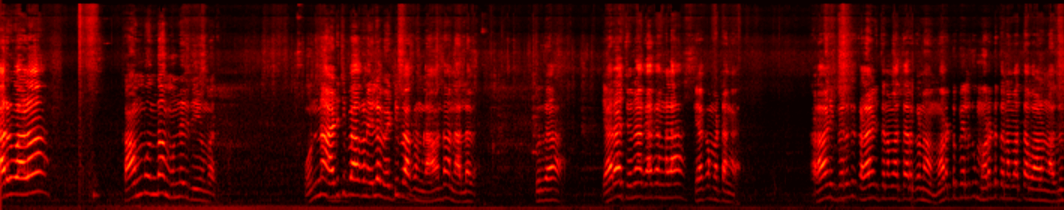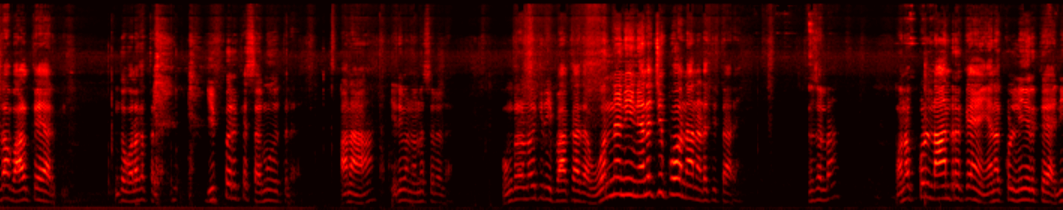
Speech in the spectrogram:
அருவாளம் கம்பும் தான் முன்னறி தெய்வமாக இருக்கும் ஒன்றும் அடித்து பார்க்கணும் இல்லை வெட்டி பார்க்கணும்ல அவன் தான் நல்லவன். புரியுதா? யாராச்சும் சொன்னால் கேட்காங்களா? கேட்க மாட்டாங்க. கலாணி பேருக்கு கலாணித்தனமாக தான் இருக்கணும். முரட்டு பேருக்கு முரட்டுத்தனமாக தான் வாழணும். அதுதான் வாழ்க்கையாக இருக்குது இந்த உலகத்தில். இப்போ இருக்க சமூகத்தில். ஆனால் இறைவன் என்ன சொல்லலை? உங்களை நோக்கி நீ பார்க்காத. ஒன்றை நீ நினச்சி போ நான் நடத்தி தரேன். என்ன சொல்கிறான் உனக்குள் நான் இருக்கேன் எனக்குள் நீ இருக்க. நீ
